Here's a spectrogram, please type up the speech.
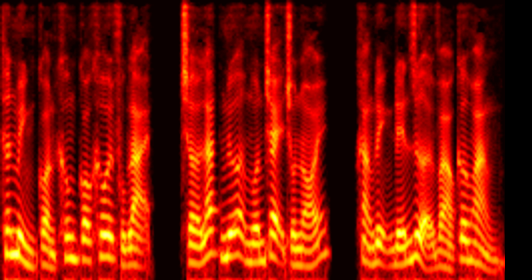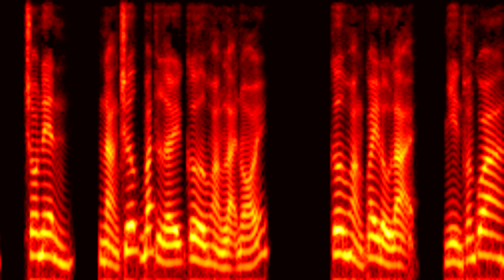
thân mình còn không có khôi phục lại, chờ lát nữa muốn chạy trốn nói, khẳng định đến dựa vào cơ hoàng, cho nên, nàng trước bắt lấy cơ hoàng lại nói. Cơ hoàng quay đầu lại, nhìn thoáng qua,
